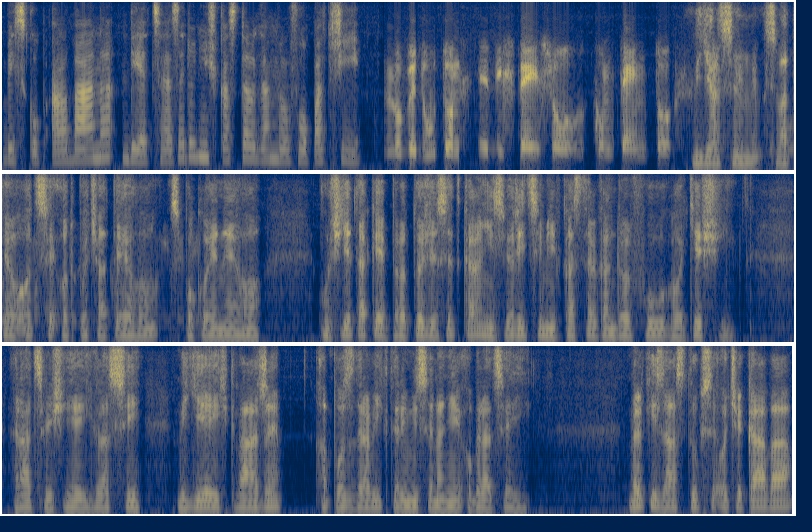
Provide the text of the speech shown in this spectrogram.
biskup Albána, diecéze do níž Castel Gandolfo patří. Viděl jsem svatého otce odpočatého, spokojeného, určitě také proto, že setkání s věřícími v Castel Gandolfu ho těší. Rád slyší jejich hlasy, vidí jejich tváře a pozdraví, kterými se na něj obracejí. Velký zástup se očekává,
